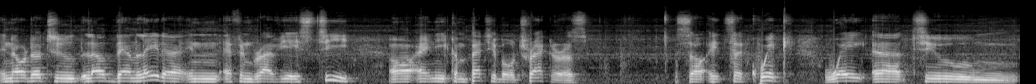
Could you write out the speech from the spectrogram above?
in order to load them later in FM Drive VST or any compatible trackers. So it's a quick way uh, to um,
